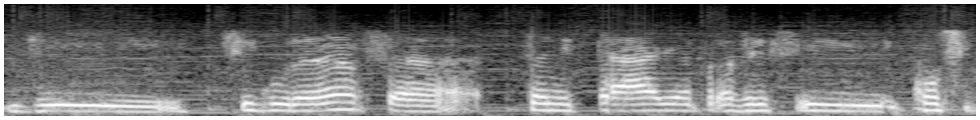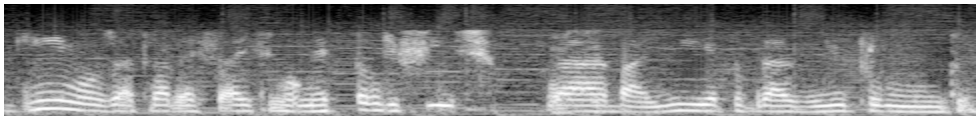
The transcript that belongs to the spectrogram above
de segurança sanitária para ver se conseguimos atravessar esse momento tão difícil para a Bahia, para o Brasil e para o mundo.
